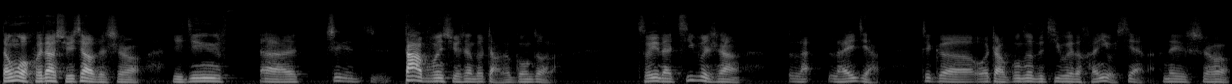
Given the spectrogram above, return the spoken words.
等我回到学校的时候，已经呃这大部分学生都找到工作了，所以呢基本上来来讲，这个我找工作的机会都很有限了，那个时候。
